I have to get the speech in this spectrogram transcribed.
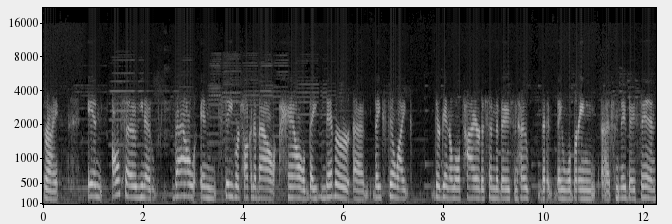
Right. And also, you know, Val and Steve were talking about how they never, uh, they feel like they're getting a little tired of some of the booths and hope that they will bring uh, some new booths in.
